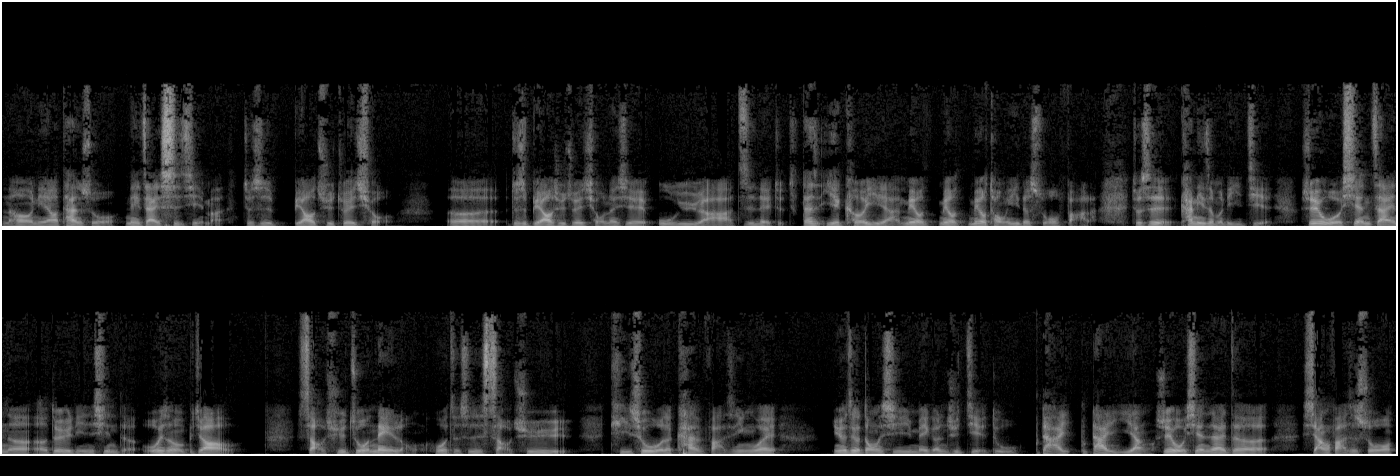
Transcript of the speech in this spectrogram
然后你要探索内在世界嘛，就是不要去追求，呃，就是不要去追求那些物欲啊之类。就但是也可以啊，没有没有没有统一的说法了，就是看你怎么理解。所以我现在呢，呃，对于灵性的，我为什么比较少去做内容，或者是少去。提出我的看法是因为，因为这个东西每个人去解读不太不太一样，所以我现在的想法是说，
